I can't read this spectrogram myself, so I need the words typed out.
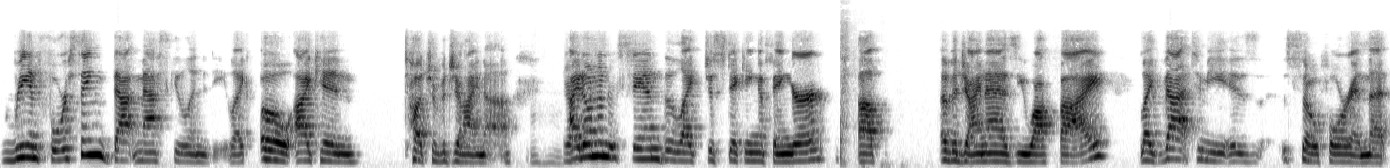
reinforcing that masculinity like oh i can touch a vagina mm-hmm. Yeah. I don't understand the like just sticking a finger up a vagina as you walk by. Like that to me is so foreign that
